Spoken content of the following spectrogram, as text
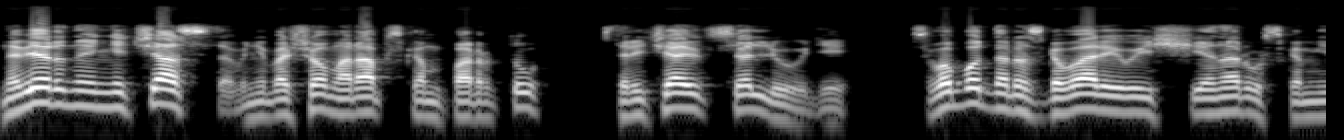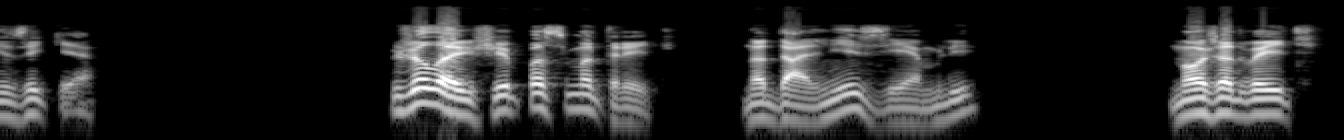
Наверное, нечасто в небольшом арабском порту встречаются люди, свободно разговаривающие на русском языке, желающие посмотреть на дальние земли. Может быть,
